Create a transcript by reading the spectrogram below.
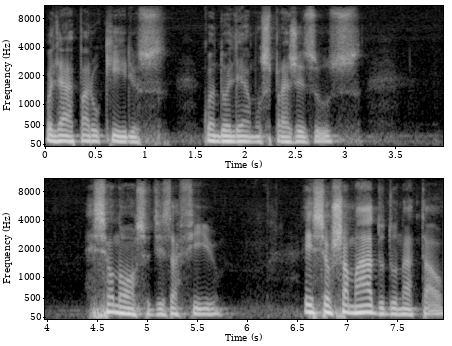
Olhar para o Quírios quando olhamos para Jesus. Esse é o nosso desafio. Esse é o chamado do Natal.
